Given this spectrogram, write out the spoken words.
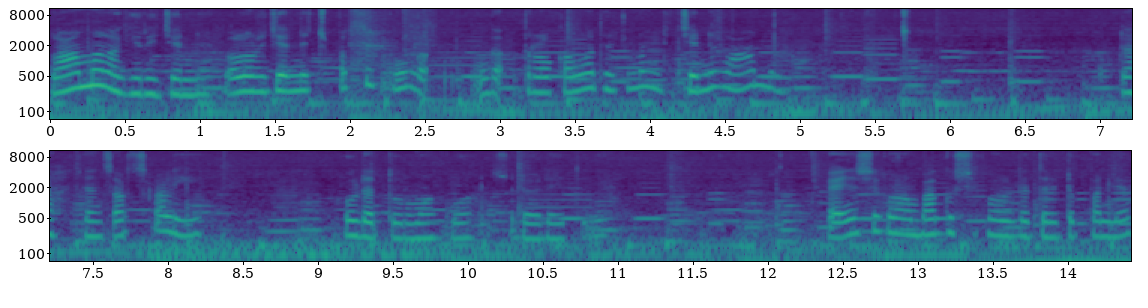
lama lagi regennya. Kalau regennya cepat sih gua nggak nggak terlalu khawatir. Cuman regennya lama. Udah dan sakit sekali. Udah tuh rumah gua sudah ada itunya. Kayaknya sih kurang bagus sih kalau udah dari depan ya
